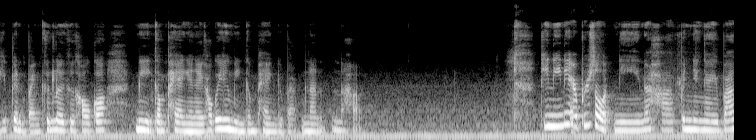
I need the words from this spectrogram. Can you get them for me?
ที่เปลี่ยนแปลงขึ้นเลย คือเขาก็มีกำแพงยังไงเขาก็ยังมีกำแพงอยู่แบบนั้นนะคะ ทีนี้ในเอพิโซดนี้นะคะ เป็นยังไงบ้าง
